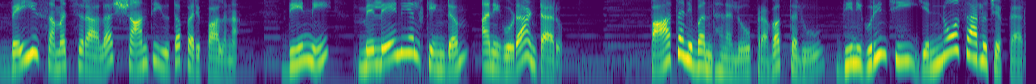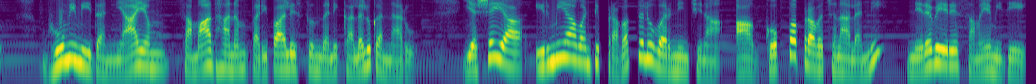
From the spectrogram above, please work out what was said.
వెయ్యి సంవత్సరాల శాంతియుత పరిపాలన. దీన్ని మిలేనియల్ కింగ్డమ్ అని కూడా అంటారు. పాత నిబంధనలో ప్రవక్తలు దీని గురించి ఎన్నోసార్లు చెప్పారు. భూమి మీద న్యాయం సమాధానం పరిపాలిస్తుందని కలలు కన్నారు. యషయ ఇర్మియా వంటి ప్రవక్తలు వర్ణించిన ఆ గొప్ప ప్రవచనాలన్నీ నెరవేరే సమయమిదే.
